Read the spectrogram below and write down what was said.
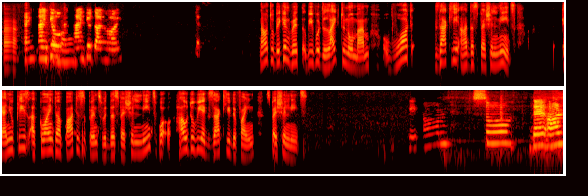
Thank, Thank you. Thank you, Tonmoy. Yes. Now, to begin with, we would like to know, ma'am, what exactly are the special needs? Can you please acquaint our participants with the special needs? How do we exactly define special needs? Okay, um, so there are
